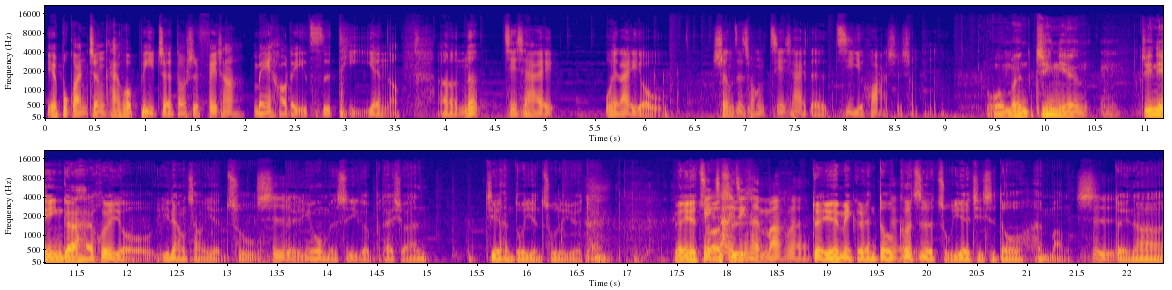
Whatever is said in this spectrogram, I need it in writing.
因为不管睁开或闭着都是非常美好的一次体验哦。呃，那接下来未来有生子从接下来的计划是什么呢？我们今年今年应该还会有一两场演出，是因为我们是一个不太喜欢。接很多演出的乐团，因为主要是已经很忙了。对，因为每个人都各自的主业，其实都很忙。是对。那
